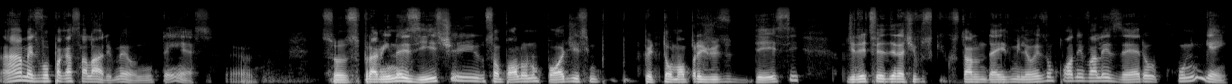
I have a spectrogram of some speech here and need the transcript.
Ah, mas vou pagar salário. Meu, não tem essa. É, para mim não existe. O São Paulo não pode assim, tomar um prejuízo desse. Direitos federativos que custaram 10 milhões não podem valer zero com ninguém.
